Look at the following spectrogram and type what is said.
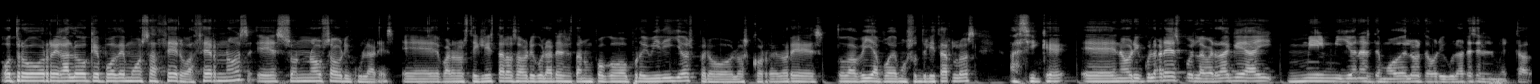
Otro regalo que podemos hacer o hacernos son unos auriculares. Eh, para los ciclistas los auriculares están un poco prohibidillos, pero los corredores todavía podemos utilizarlos. Así que eh, en auriculares, pues la verdad que hay mil millones de modelos de auriculares en el mercado.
